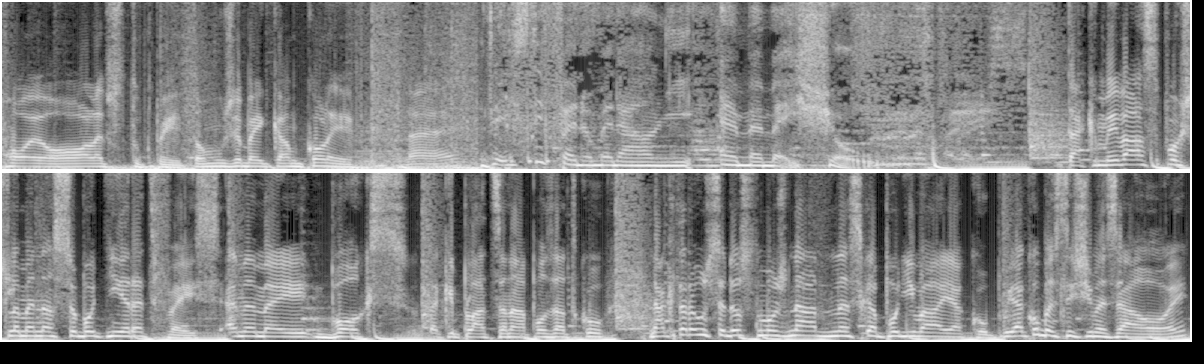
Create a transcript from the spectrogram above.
Ho jo, ale vstupy, to může být kamkoliv, ne? Dej si fenomenální MMA show. Tak my vás pošleme na sobotní Red Face, MMA, box, taky plácaná pozadku, na kterou se dost možná dneska podívá Jakub. Jakube, slyšíme se, ahoj.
